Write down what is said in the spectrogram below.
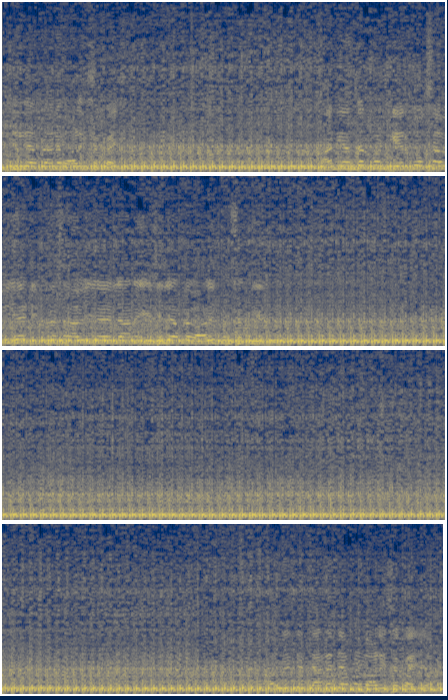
ઇઝીલી આપણે આને વાળી શકાય છે. આની અંદર પણ ગેરબોક્સ આવી જાય ડિપ્રેશન આવી જાય, એટલે આને ઇઝીલી આપણે વાળી પણ શકીએ છીએ આવી રીતે ત્યાંને ત્યાં પણ વાળી શકાય છે આને.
